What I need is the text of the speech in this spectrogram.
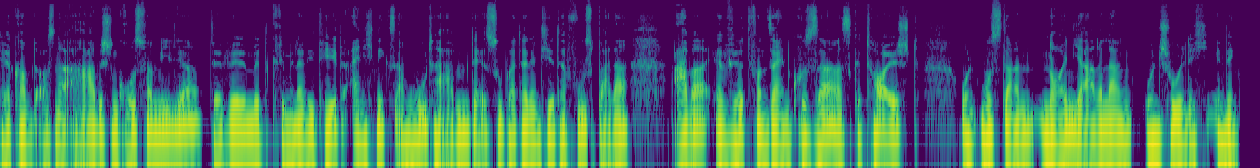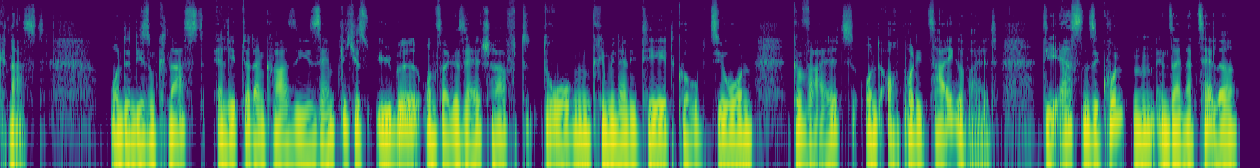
Der kommt aus einer arabischen Großfamilie, der will mit Kriminalität eigentlich nichts am Hut haben, der ist super talentierter Fußballer, aber er wird von seinen Cousins getäuscht und muss dann neun Jahre lang unschuldig in den Knast. Und in diesem Knast erlebt er dann quasi sämtliches Übel unserer Gesellschaft, Drogen, Kriminalität, Korruption, Gewalt und auch Polizeigewalt. Die ersten Sekunden in seiner Zelle,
